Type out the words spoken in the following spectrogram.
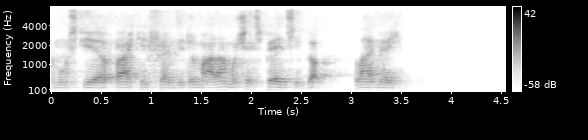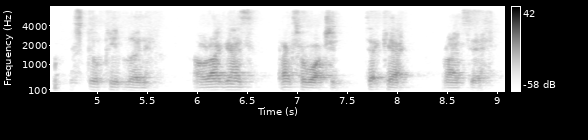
amongst your biking friends. It doesn't matter how much experience you've got, like me. You still keep learning. All right, guys. Thanks for watching. Take care. Ride safe.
